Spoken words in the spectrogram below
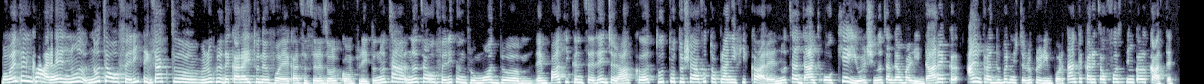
momentul în care nu, nu ți-a oferit exact uh, lucrul de care ai tu nevoie ca să se rezolvi conflictul. Nu ți-a, nu ți-a oferit într-un mod uh, empatic înțelegerea că tu totuși ai avut o planificare. Nu ți-a dat ok-ul și nu ți-a dat validare că ai într-adevăr niște lucruri importante care ți-au fost încălcate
